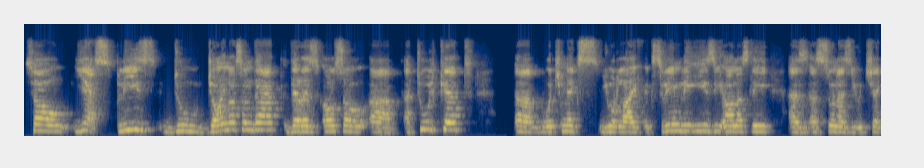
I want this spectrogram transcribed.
so yes, please do join us on that. There is also uh, a toolkit uh, which makes your life extremely easy, honestly. As, as soon as you check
